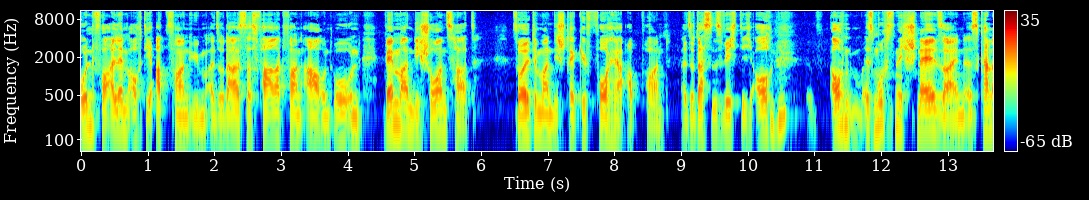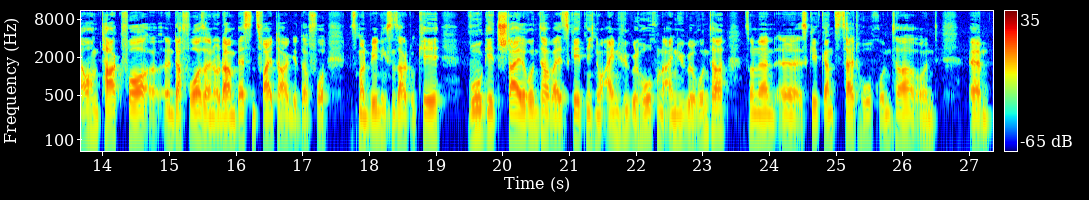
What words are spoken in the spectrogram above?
und vor allem auch die Abfahren üben. Also da ist das Fahrradfahren A und O. Und wenn man die Chance hat, sollte man die Strecke vorher abfahren. Also das ist wichtig. Auch, mhm. auch es muss nicht schnell sein. Es kann auch am Tag vor, äh, davor sein oder am besten zwei Tage davor, dass man wenigstens sagt, okay, wo geht es steil runter, weil es geht nicht nur ein Hügel hoch und ein Hügel runter, sondern äh, es geht ganz Zeit hoch runter und ähm,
